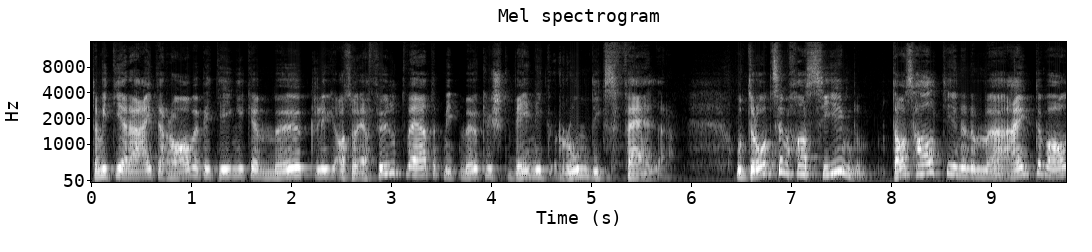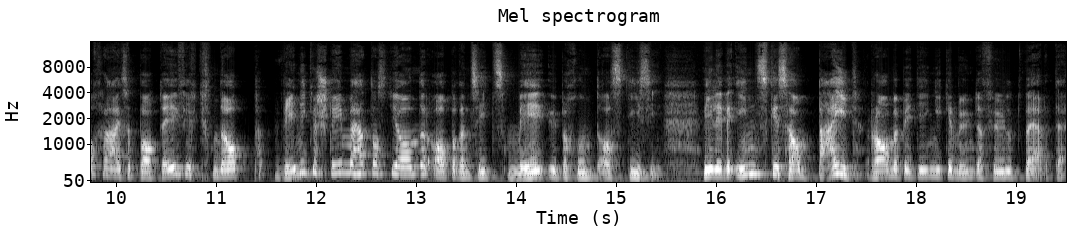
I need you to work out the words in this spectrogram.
damit die erreichten Rahmenbedingungen möglich, also erfüllt werden mit möglichst wenig Rundungsfehlern. Und trotzdem kann es sein, dass halt in einem einen Wahlkreis eine Partei vielleicht knapp weniger Stimmen hat als die andere, aber einen Sitz mehr überkommt als diese. Weil eben insgesamt beide Rahmenbedingungen müssen erfüllt werden.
